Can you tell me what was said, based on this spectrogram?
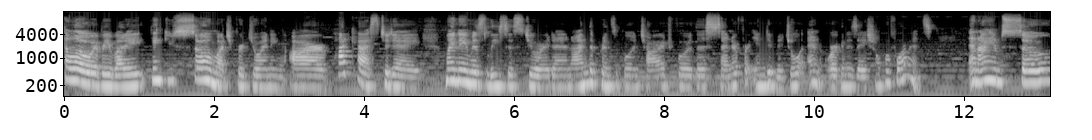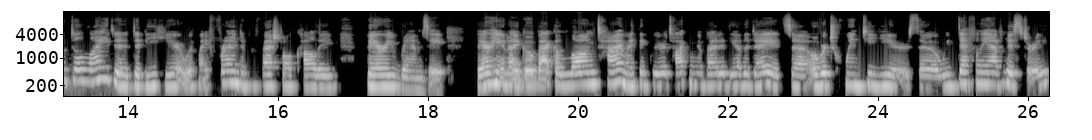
Hello, everybody. Thank you so much for joining our podcast today. My name is Lisa Stewart, and I'm the principal in charge for the Center for Individual and Organizational Performance. And I am so delighted to be here with my friend and professional colleague, Barry Ramsey. Barry and I go back a long time. I think we were talking about it the other day. It's uh, over 20 years. So we definitely have history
